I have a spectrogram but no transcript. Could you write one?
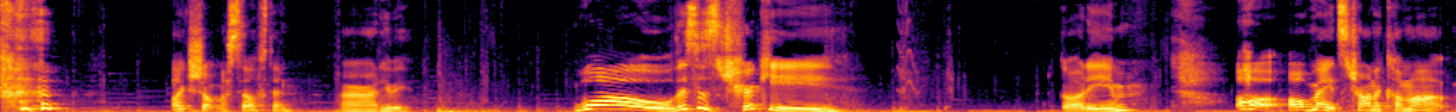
like shot myself then. All right, here we Whoa, this is tricky. Got him. Oh, old mate's trying to come up.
